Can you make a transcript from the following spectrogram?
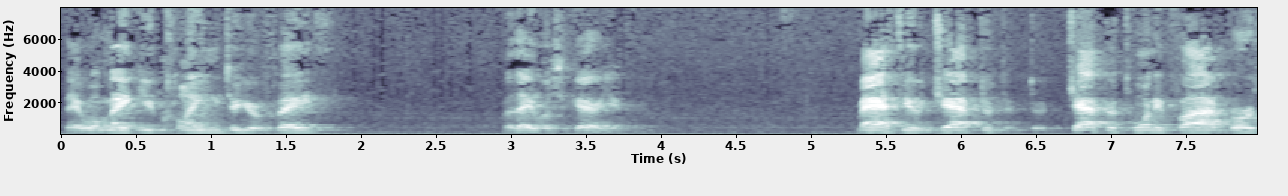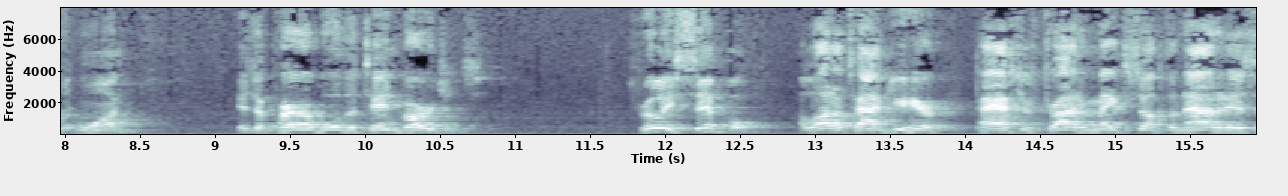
they will make you cling to your faith, or they will scare you. Matthew chapter, chapter 25, verse 1 is a parable of the ten virgins. It's really simple. A lot of times you hear pastors try to make something out of this,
